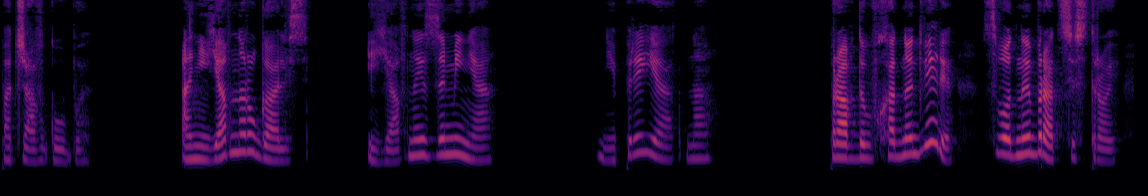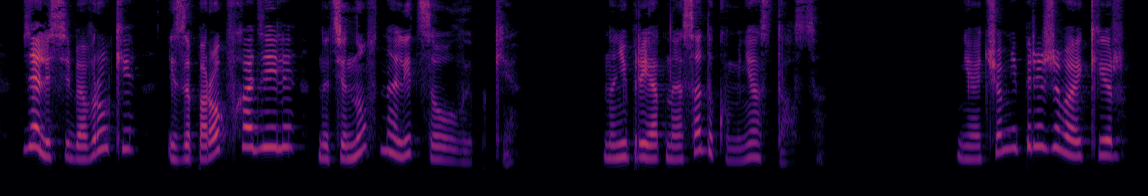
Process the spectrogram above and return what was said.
поджав губы. Они явно ругались, и явно из-за меня. Неприятно. Правда, у входной двери сводный брат с сестрой взяли себя в руки и за порог входили, натянув на лица улыбки. Но неприятный осадок у меня остался. — Ни о чем не переживай, Кир, —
